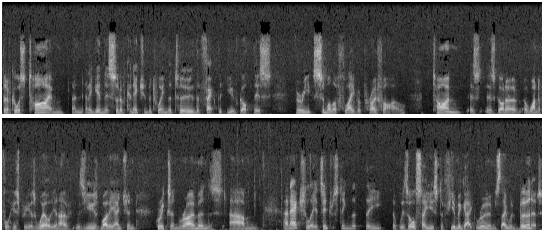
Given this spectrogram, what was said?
But of course, thyme, and, and again, this sort of connection between the two, the fact that you've got this very similar flavour profile, thyme has, has got a, a, wonderful history as well. You know, it was used by the ancient Greeks and Romans. Um, and actually, it's interesting that the it was also used to fumigate rooms. They would burn it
